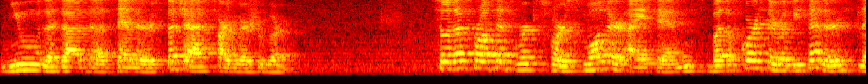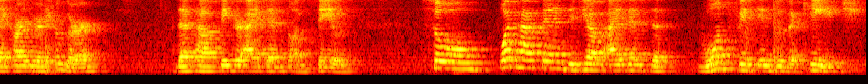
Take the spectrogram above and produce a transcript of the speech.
new Lazada sellers such as Hardware Sugar. So that process works for smaller items, but of course there will be sellers like Hardware Sugar that have bigger items on sale. So what happens if you have items that won't fit into the cage?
